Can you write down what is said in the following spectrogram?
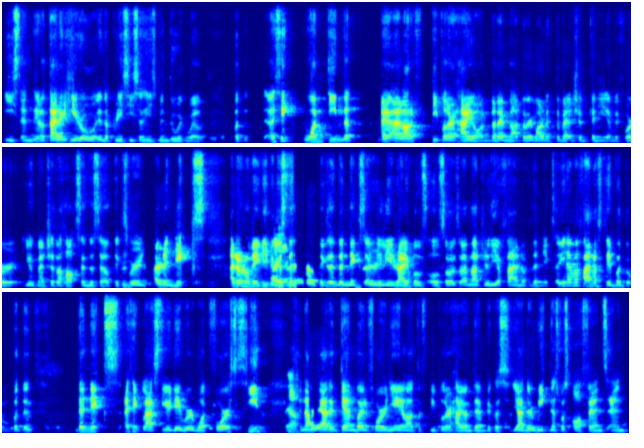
East. And you know, Tyler Herro in the preseason, he's been doing well. But I think one team that I, a lot of people are high on that I'm not, but I wanted to mention kanina before you mentioned the Hawks and the Celtics mm-hmm. were are the Knicks. I don't know, maybe because oh, yeah. the Celtics and the Knicks are really rivals also. So I'm not really a fan of the Knicks. I mean, I'm a fan of Thibodeau, but then the Knicks, I think last year they were what fourth seed. Yeah. And now they added Kemba and Fournier. A lot of people are high on them because yeah, their weakness was offense, and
